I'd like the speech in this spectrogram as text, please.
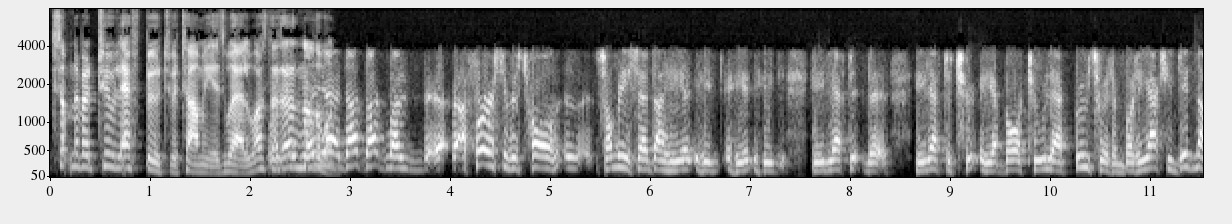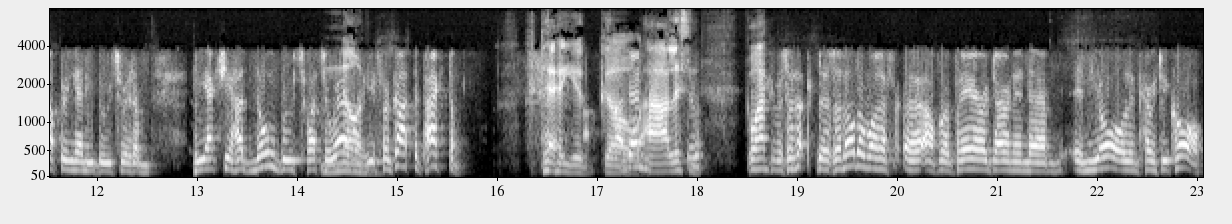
something about two left boots with Tommy as well? Was there Is that another yeah, one? that that well, uh, at first it was told. Uh, somebody said that he he he he, he left it. The, he left. Two, he had brought two left boots with him, but he actually did not bring any boots with him. He actually had no boots whatsoever. None. He forgot to pack them. There you go. And then- ah, listen. Go There on. was an, there's another one of, uh, of a player down in um, in Youghal in County Cork.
